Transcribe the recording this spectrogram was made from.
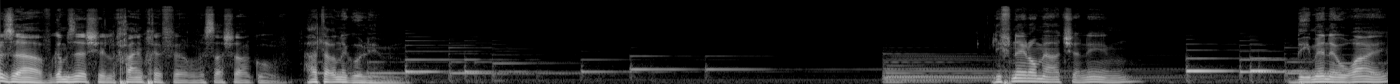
הכל זהב, גם זה של חיים חפר וסשה ארגוב. התרנגולים. לפני לא מעט שנים, בימי נעוריי,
